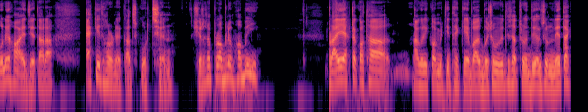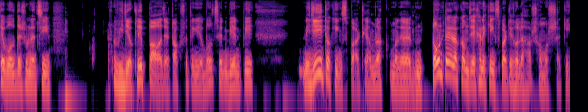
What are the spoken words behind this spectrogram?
মনে হয় যে তারা একই ধরনের কাজ করছেন, সেটা তো প্রবলেম হবেই। প্রায় একটা কথা নাগরিক কমিটি থেকে বা বৈষম্য বিরোধী ছাত্র দু একজন নেতাকে বলতে শুনেছি, ভিডিও ক্লিপ পাওয়া যায় টকশোতে গিয়ে বলছেন বিএনপি নিজেই তো কিংস পার্টি আমরা মানে টোনটা এরকম যে এখানে কিংস পার্টি হলে সমস্যা কি?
